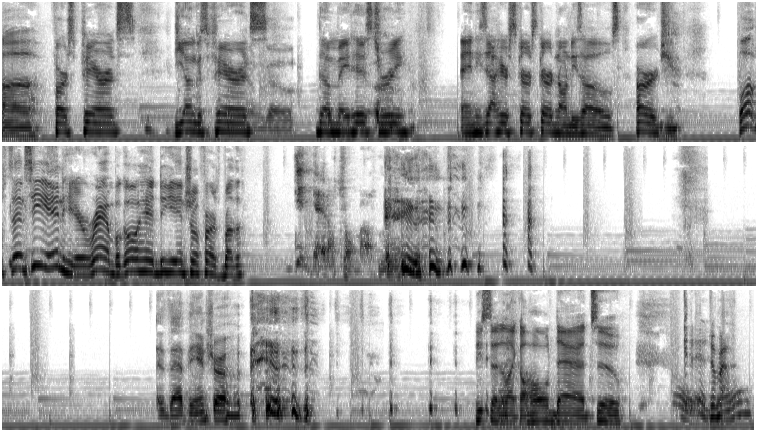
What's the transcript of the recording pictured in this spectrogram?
Uh, first appearance, youngest appearance done made history, and he's out here skirt skirting on these hoes. Heard you. Well, since he in here, Rambo, go ahead and do your intro first, brother. Get that out your mouth, man. Is that the intro? He said it like a whole dad too. Hey, come out. man.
